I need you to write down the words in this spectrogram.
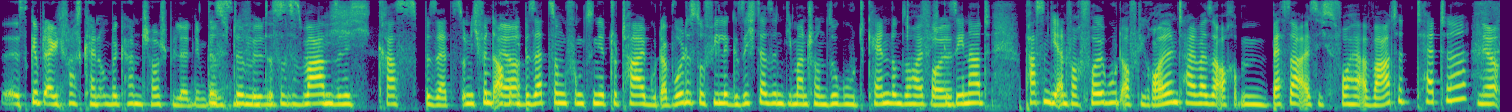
es gibt eigentlich fast keinen unbekannten Schauspieler in dem Das ganzen stimmt, Film. das ist, wirklich- wahnsinnig krass besetzt. Und ich finde auch, Ja. die Besetzung funktioniert total gut. Obwohl das so viele Gesichter sind, die man schon so gut kennt und so häufig Voll. gesehen hat, passen die einfach voll gut auf die Rollen, teilweise auch ähm, besser, als ich es vorher erwartet hätte. Ja.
